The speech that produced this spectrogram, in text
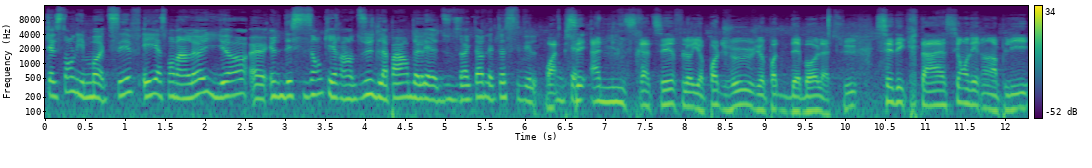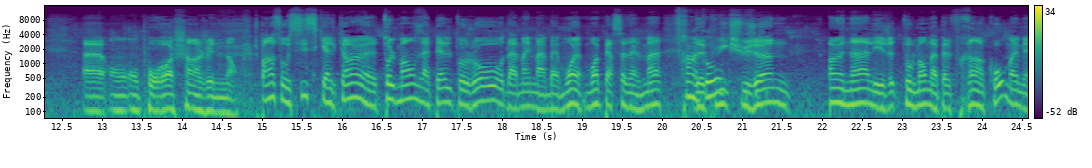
quels sont les motifs et à ce moment-là, il y a euh, une décision qui est rendue de la part de du directeur de l'État civil. Ouais, OK. puis c'est administratif, là, il n'y a pas de juge, il n'y a pas de débat là-dessus. C'est des critères, si on les remplit, euh, on, on pourra changer de nom. Je pense aussi si quelqu'un, euh, tout le monde l'appelle toujours de la même manière. Ben moi, moi personnellement, Franco. depuis que je suis jeune, un an, les tout le monde m'appelle Franco. Même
